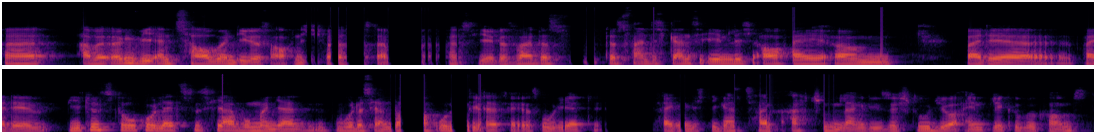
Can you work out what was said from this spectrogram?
Äh, aber irgendwie entzaubern die das auch nicht, was da passiert. Das war das, das fand ich ganz ähnlich auch bei, ähm, bei der, bei der Beatles-Doku letztes Jahr, wo man ja, wo das ja noch unsicherer ist, wo du ja eigentlich die ganze Zeit acht Stunden lang diese Studio-Einblicke bekommst.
